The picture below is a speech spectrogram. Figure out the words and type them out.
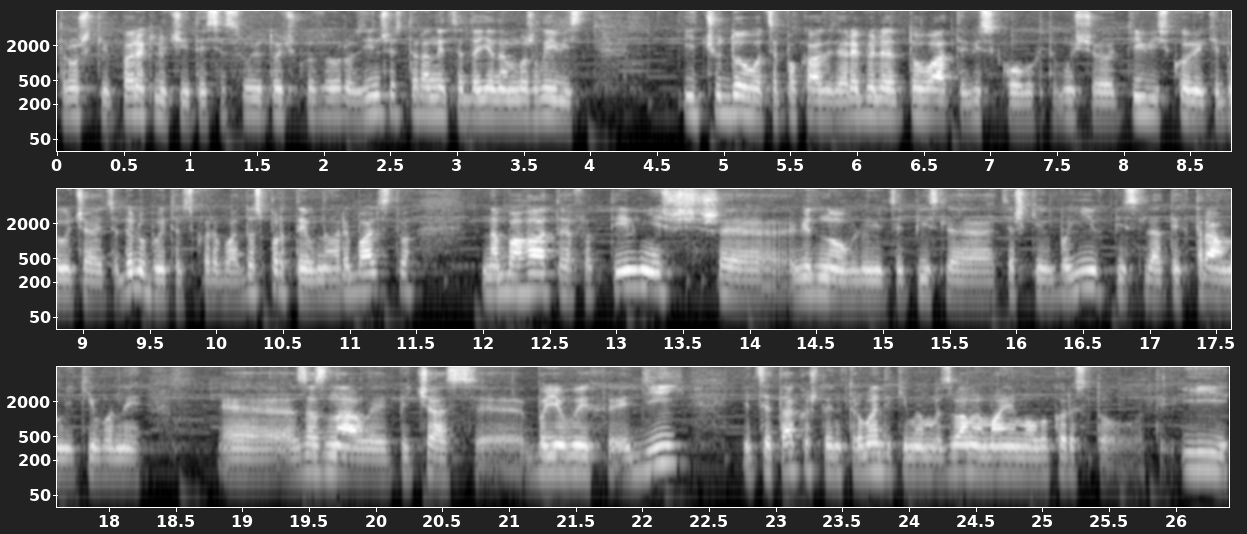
трошки переключитися свою точку зору. З іншої сторони, це дає нам можливість і чудово це показує реабілітувати військових, тому що ті військові, які долучаються до любительського рибальства, до спортивного рибальства, набагато ефективніше відновлюються після тяжких боїв, після тих травм, які вони е, зазнали під час е, бойових дій. і це також той інструмент, який ми з вами маємо використовувати. І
